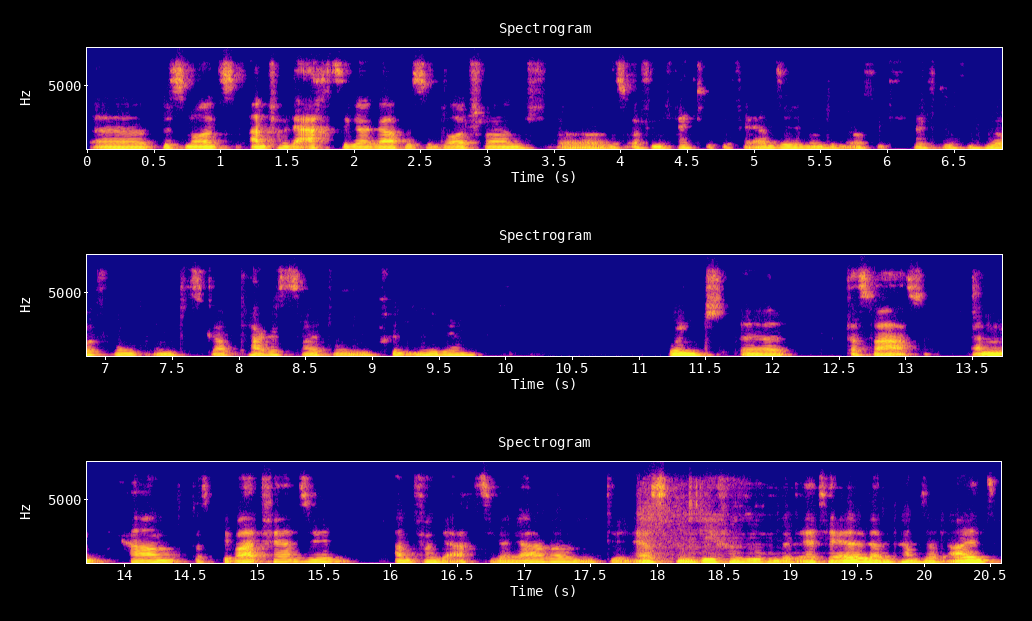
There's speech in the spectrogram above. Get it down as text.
Äh, bis 19, Anfang der 80er gab es in Deutschland äh, das öffentlich-rechtliche Fernsehen und den öffentlich-rechtlichen Hörfunk und es gab Tageszeitungen und Printmedien. Und äh, das war's. Dann kam das Privatfernsehen Anfang der 80er Jahre mit den ersten Gehversuchen mit RTL, dann kam Sat 1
